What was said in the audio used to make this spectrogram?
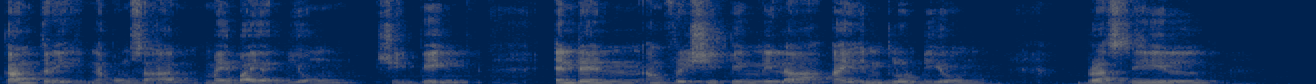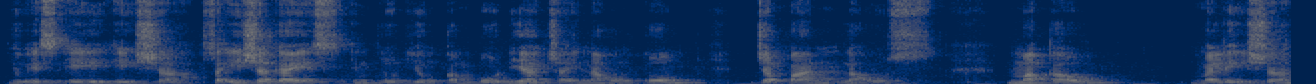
country na kung saan may bayad yung shipping, and then ang free shipping nila ay include yung Brazil, USA, Asia. Sa Asia guys, include yung Cambodia, China, Hong Kong, Japan, Laos, Macau, Malaysia,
